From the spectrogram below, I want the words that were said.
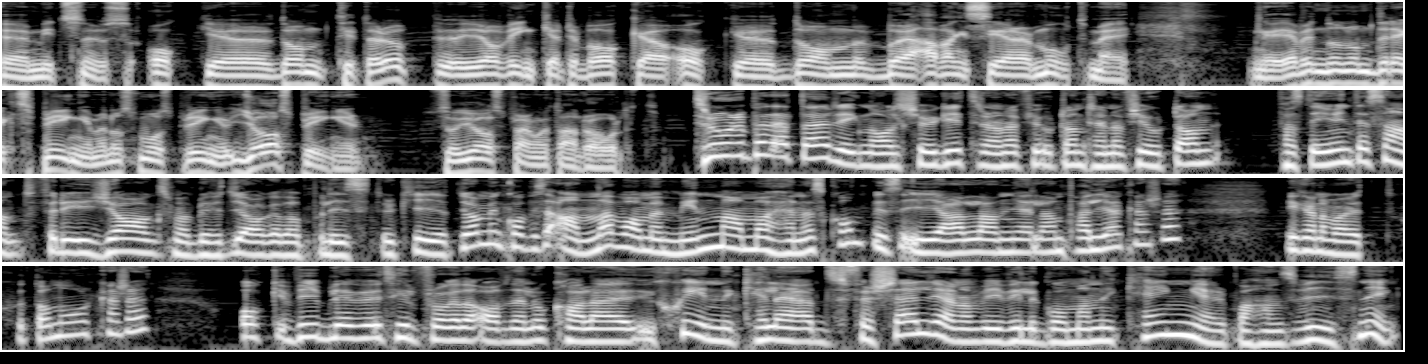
eh, mitt snus. Och eh, de tittar upp, jag vinkar tillbaka och eh, de börjar avancera mot mig. Jag vet inte om de direkt springer, men de små springer. Jag springer, så jag sprang åt andra hållet. Tror du på detta? Ring 020-314 314. Fast det är ju inte sant, för det är jag som har blivit jagad av polis i Turkiet. Jag och min kompis Anna var med min mamma och hennes kompis i Alanya eller Antalya kanske. Vi kan ha varit 17 år kanske. Och vi blev tillfrågade av den lokala skinnklädsförsäljaren om vi ville gå mannekänger på hans visning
